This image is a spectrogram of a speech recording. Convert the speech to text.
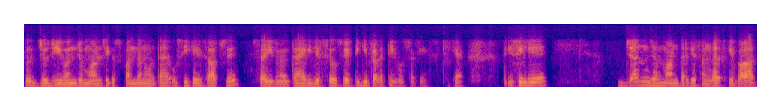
तो जो जीवन, जो मानसिक स्पंदन होता है, उसी के हिसाब से शरीर मिलता है, कि जिससे उस व्यक्ति की प्रगति हो सके, ठीक है? तो इसीलिए जन्म जन्मांतर के संघर्ष के बाद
